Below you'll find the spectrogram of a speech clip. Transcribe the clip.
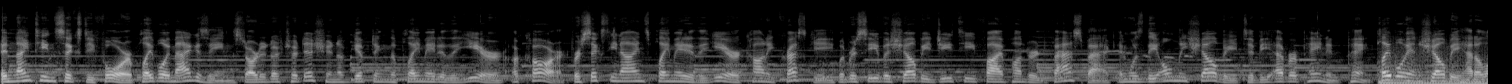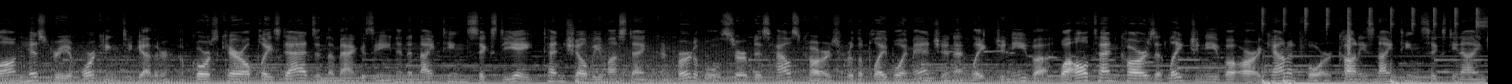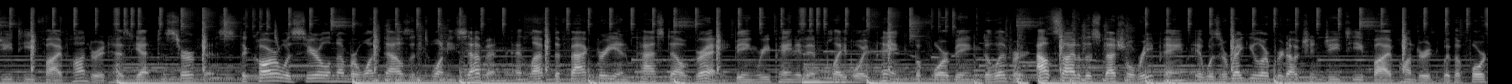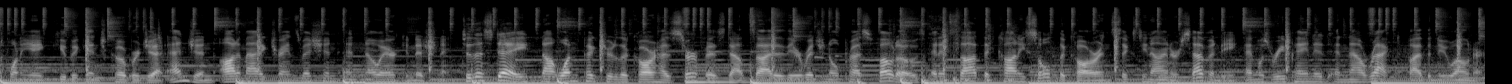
In 1964, Playboy magazine started a tradition of gifting the Playmate of the Year a car. For 69's Playmate of the Year, Connie Kreski would receive a Shelby GT500 Fastback and was the only Shelby to be ever painted pink. Playboy and Shelby had a long history of working together. Of course, Carroll placed ads in the magazine, and in 1968, 10 Shelby Mustang convertibles served as house cars for the Playboy mansion at Lake Geneva. While all 10 cars at Lake Geneva are accounted for, Connie's 1969 GT GT500 has yet to surface. The car was serial number 1027 and left the factory in pastel gray, being repainted in Playboy pink before being delivered. Outside of the special repaint, it was a regular production GT500 with a 428 cubic inch Cobra Jet engine, automatic transmission, and no air conditioning. To this day, not one picture of the car has surfaced outside of the original press photos, and it's thought that Connie sold the car in 69 or 70 and was repainted and now wrecked by the new owner.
